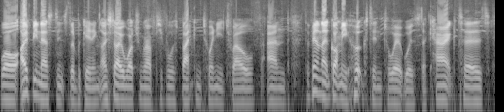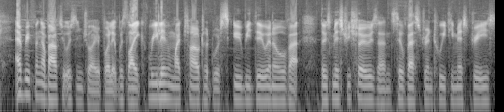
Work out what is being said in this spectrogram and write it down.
Well, I've been there since the beginning. I started watching Gravity Falls back in 2012, and the thing that got me hooked into it was the characters. Everything about it was enjoyable. It was like reliving my childhood with Scooby-Doo and all that, those mystery shows and Sylvester and Tweety mysteries.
